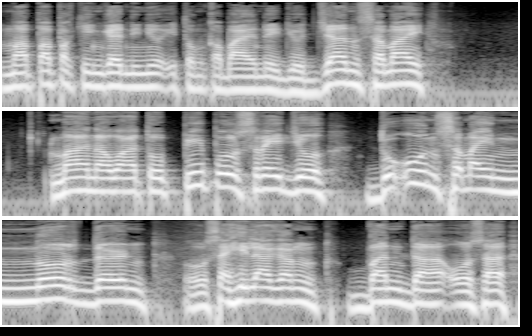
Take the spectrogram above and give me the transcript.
mapapakinggan ninyo itong Kabayan Radio dyan sa may Manawato People's Radio doon sa may northern o sa hilagang banda o sa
